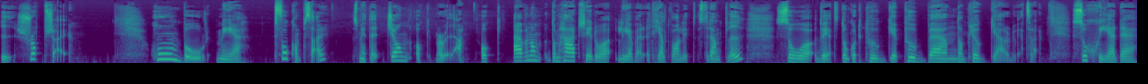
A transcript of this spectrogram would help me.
i Shropshire. Hon bor med två kompisar som heter John och Maria. Och även om de här tre då lever ett helt vanligt studentliv, så du vet, de går till pugg, puben, de pluggar och du vet sådär. Så sker det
